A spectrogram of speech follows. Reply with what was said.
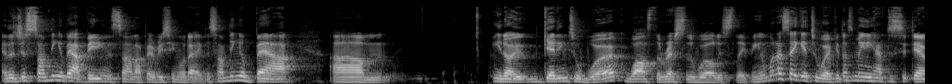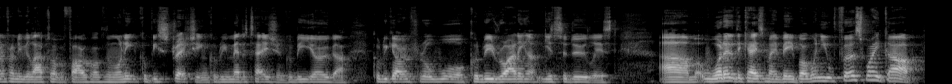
and there's just something about beating the sun up every single day. There's something about, um, you know, getting to work whilst the rest of the world is sleeping. And when I say get to work, it doesn't mean you have to sit down in front of your laptop at 5 o'clock in the morning. It could be stretching, it could be meditation, it could be yoga, could be going for a walk, could be writing up your to-do list, um, whatever the case may be. But when you first wake up,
